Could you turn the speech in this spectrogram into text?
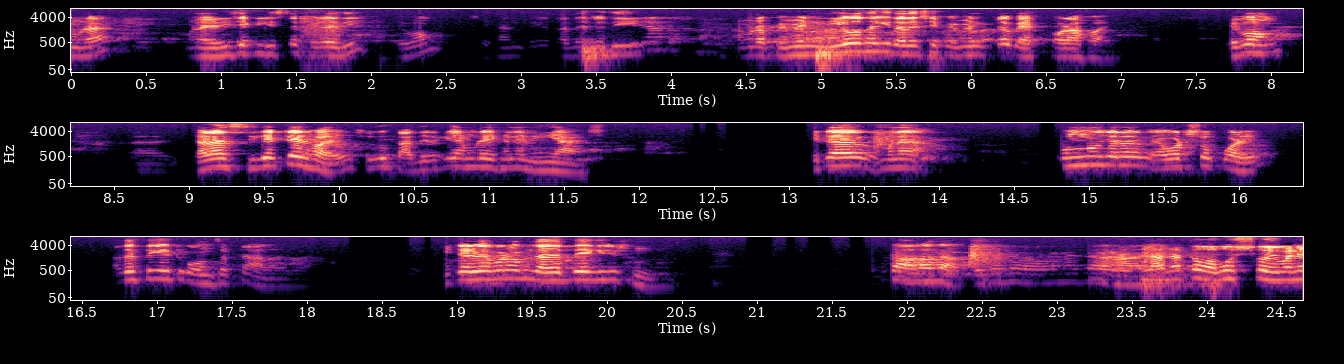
আমরা মানে রিজেক্ট লিস্টে ফেলে দিই এবং সেখান থেকে তাদের যদি আমরা পেমেন্ট নিয়েও থাকি তাদের সেই পেমেন্টটা ব্যাক করা হয়। এবং যারা সিলেক্টেড হয় শুধু তাদেরকে আমরা এখানে নিয়ে আসি। এটা মানে অন্য যারা অ্যাওয়ার্ড শো করে তাদের থেকে একটু কনসেপ্টটা আলাদা। এটার ব্যাপারে আমি তাদের থেকে কিছু শুনব আলাদা। তো অবশ্যই। মানে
